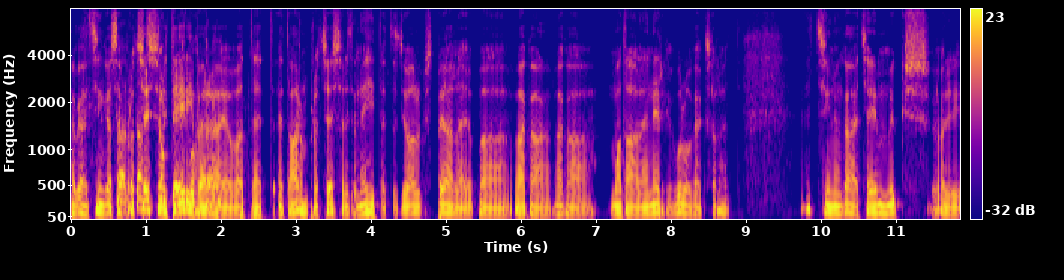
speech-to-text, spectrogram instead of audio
aga et siin ka see protsessorite eripära ju vaata, et, et ARM protsessorid on ehitatud ju algusest peale juba väga, väga madala energiakuluga, eks ole, et. et siin on ka, et see M1 oli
